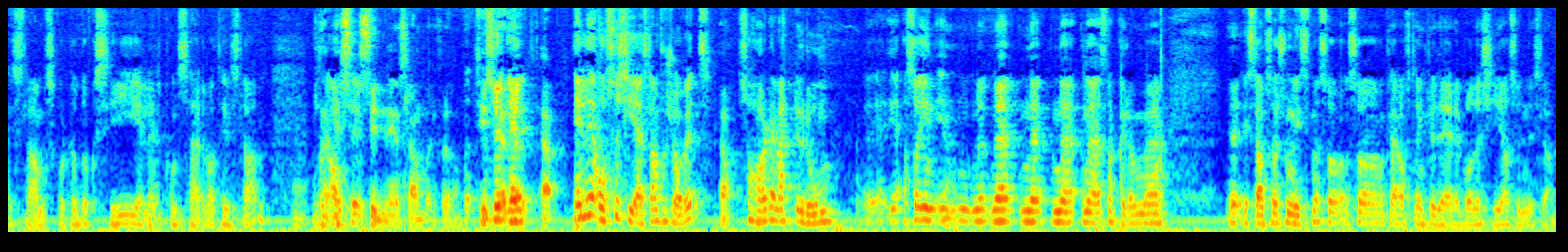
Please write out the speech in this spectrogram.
islamsk ortodoksi, eller konservativ islam ja. Sunni-islam, bare for å tydeliggjøre det. Ja. Eller også shia-islam, for så vidt. Ja. Så har det vært rom eh, altså in, in, når, når, når, jeg snakker om uh, islamsk tradisjonisme, så, så, pleier jeg ofte å inkludere både shia- og sunni-islam.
